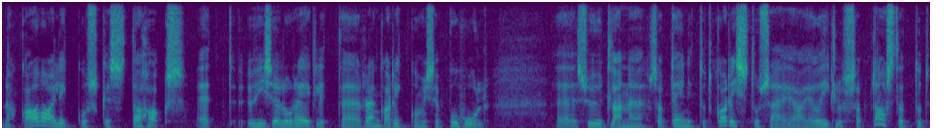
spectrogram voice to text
noh, ka avalikkus, kes tahaks, et ühiselu reeglite ränga rikkumise puhul süüdlane saab teenitud karistuse ja, ja õiglus saab taastatud.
